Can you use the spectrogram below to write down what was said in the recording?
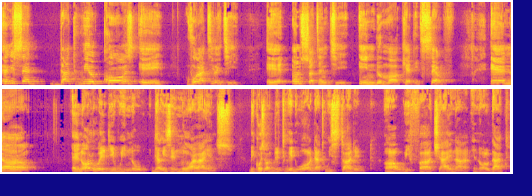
and he said that will cause a volatility, a uncertainty in the market itself. And, uh, and already we know there is a new alliance because of the trade war that we started uh, with uh, China and all that.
